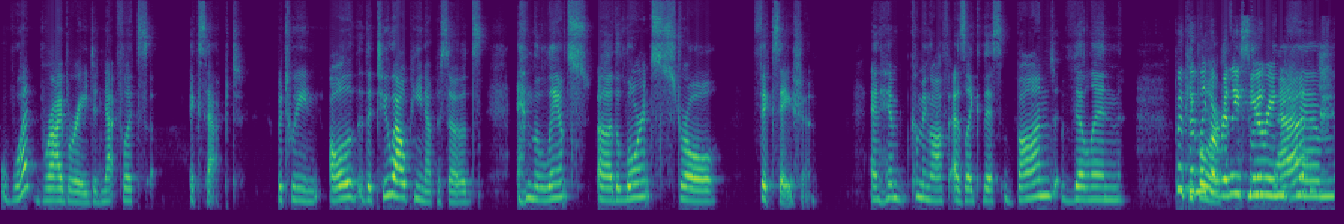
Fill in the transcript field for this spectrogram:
what bribery did Netflix accept between all of the, two Alpine episodes and the Lance, uh, the Lawrence Stroll fixation, and him coming off as like this Bond villain. but then like a really sweet dad. him,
